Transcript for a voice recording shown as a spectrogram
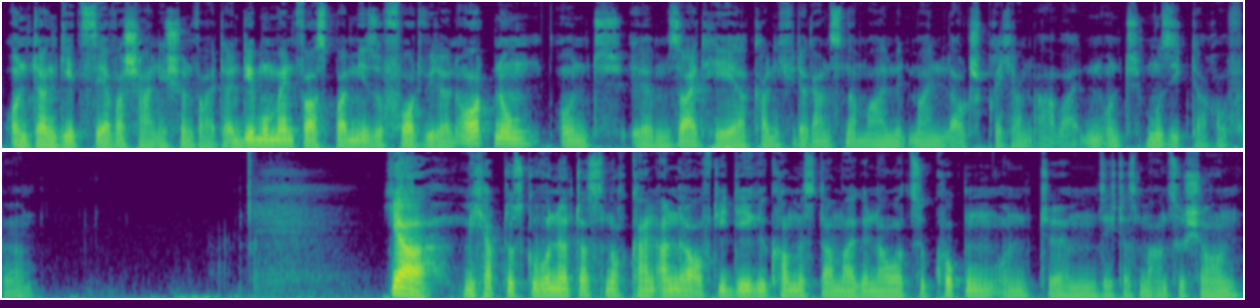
Und dann geht es sehr wahrscheinlich schon weiter. In dem Moment war es bei mir sofort wieder in Ordnung und ähm, seither kann ich wieder ganz normal mit meinen Lautsprechern arbeiten und Musik darauf hören. Ja, mich hat bloß gewundert, dass noch kein anderer auf die Idee gekommen ist, da mal genauer zu gucken und ähm, sich das mal anzuschauen.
